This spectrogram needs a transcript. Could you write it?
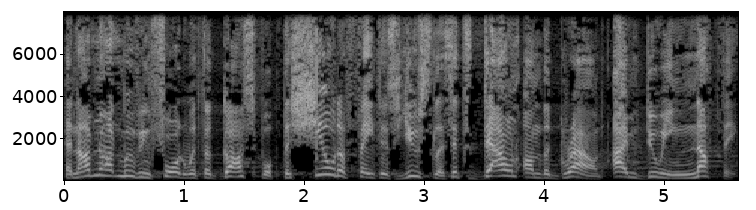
and I'm not moving forward with the gospel, the shield of faith is useless. It's down on the ground. I'm doing nothing.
